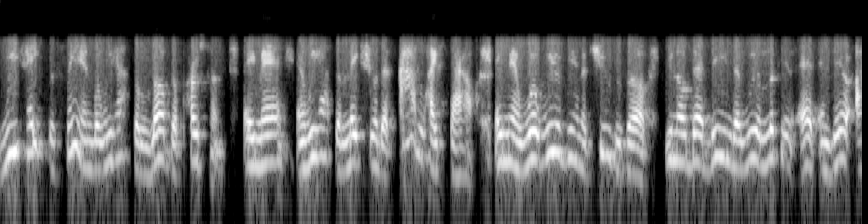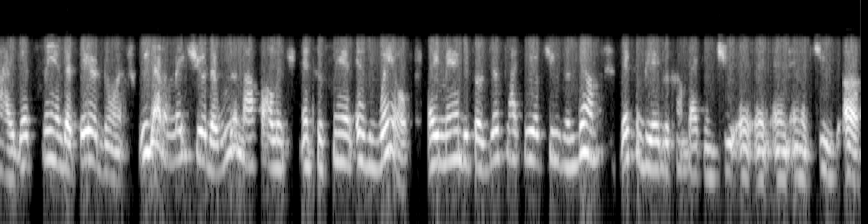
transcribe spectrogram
we hate the sin, but we have to love the person, amen, and we have to make sure that our lifestyle, amen, what we're being accusers of, you know, that being that we're looking at in their eye, that sin that they're doing, we got to make sure that we're not falling into sin as well. Amen. Because just like we're accusing them, they can be able to come back and, and, and, and accuse us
